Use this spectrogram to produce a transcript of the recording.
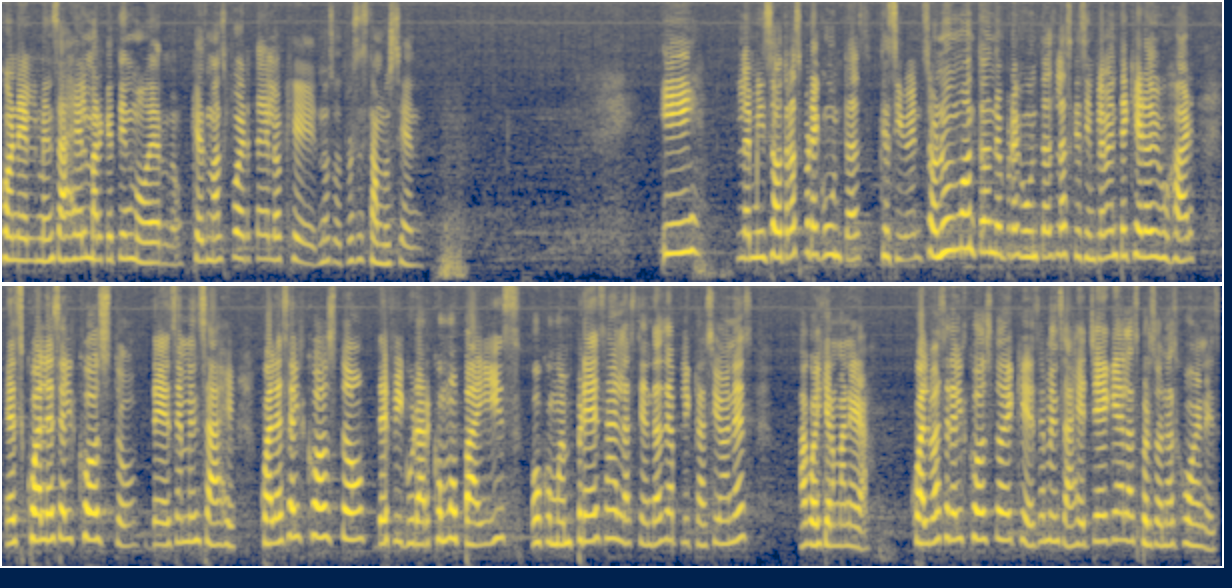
con el mensaje del marketing moderno, que es más fuerte de lo que nosotros estamos siendo? Y mis otras preguntas, que si ven, son un montón de preguntas, las que simplemente quiero dibujar, es cuál es el costo de ese mensaje, cuál es el costo de figurar como país o como empresa en las tiendas de aplicaciones a cualquier manera. ¿Cuál va a ser el costo de que ese mensaje llegue a las personas jóvenes?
